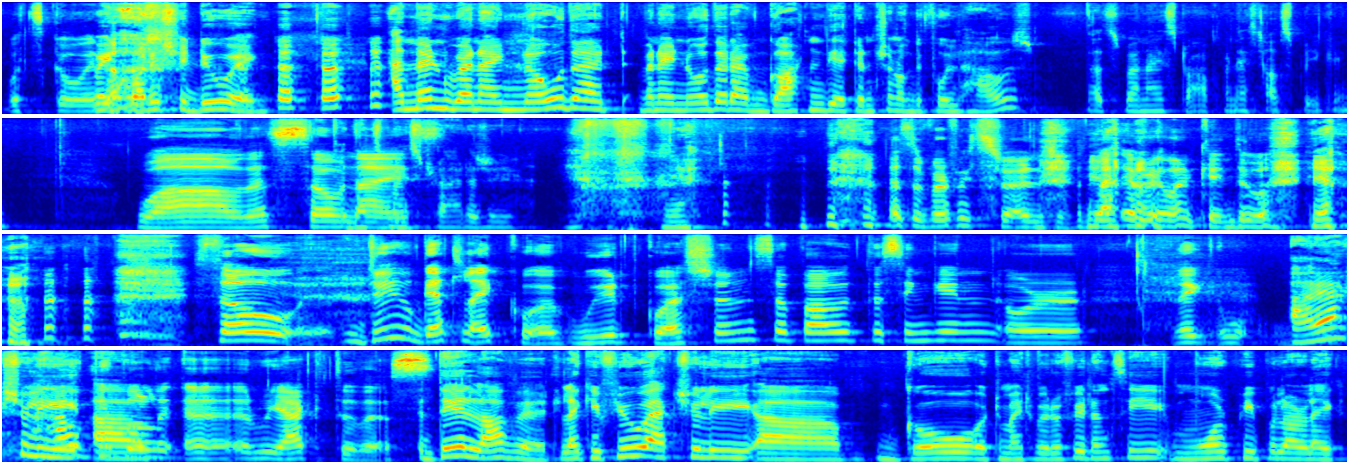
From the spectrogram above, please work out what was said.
what's going wait, on? what is she doing? and then when I know that when I know that I've gotten the attention of the full house, that's when I stop and I start speaking. Wow, that's so, So that's my nice. strategy. that's a perfect strategy, but not everyone can do it. Yeah. So, do you get like uh, weird questions about the singing, or like I actually, how uh, people uh, react to this? They love it. Like if you actually uh, go to my Twitter feed and see, more people are like,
